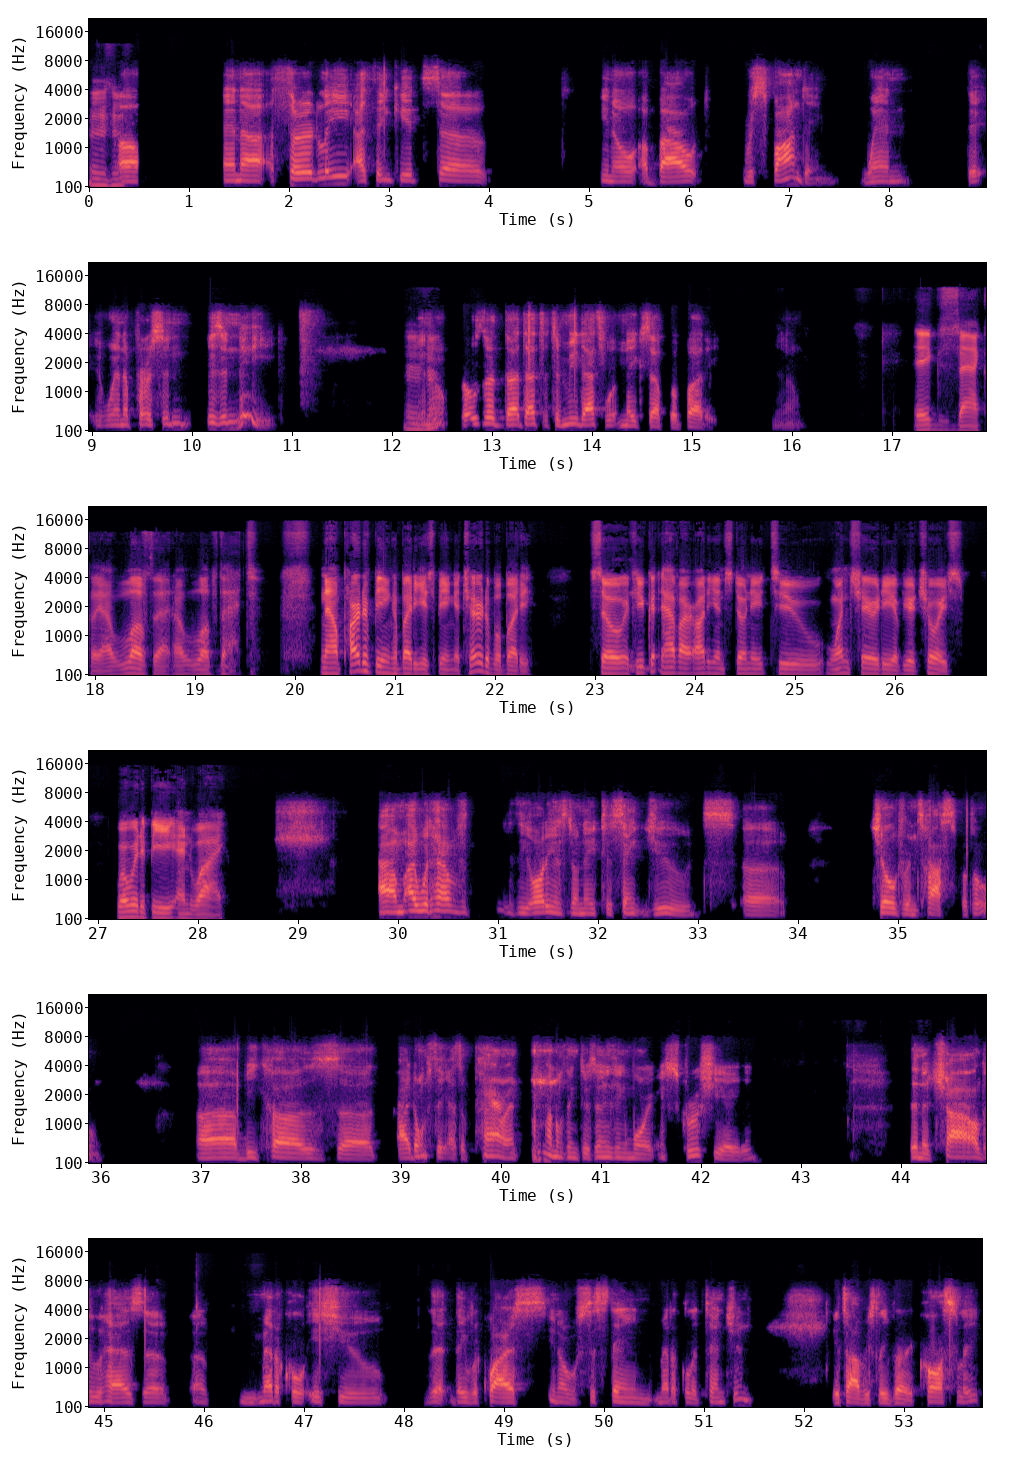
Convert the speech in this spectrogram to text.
Mhm. Uh, and uh, thirdly, I think it's uh, you know about responding when the, when a person is in need. You Mhm. know, those are that. That's to me. That's what makes up a buddy. You know. Exactly. I love that. I love that. Now, part of being a buddy is being a charitable buddy. So, if you Mm. could have our audience donate to one charity of your choice, what would it be and why? Um, I would have the audience donate to St. Jude's uh, Children's Hospital uh, because uh, I don't think, as a parent, I don't think there's anything more excruciating than a child who has a, a medical issue that they require, you know, sustained medical attention. It's obviously very costly.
